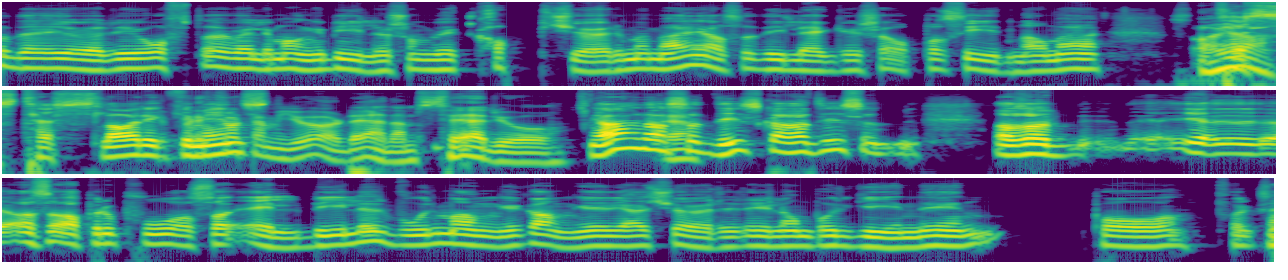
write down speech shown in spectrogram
og det gjør de jo ofte. Veldig mange biler som vil kappkjøre med meg. altså De legger seg opp på siden av meg. Oh, ja. Tes Teslaer, ikke For minst. Det er klart de gjør det. De ser jo Ja, altså, ja. de skal de, altså, altså, Apropos også elbiler. Hvor mange ganger jeg kjører i Lamborghini på f.eks.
